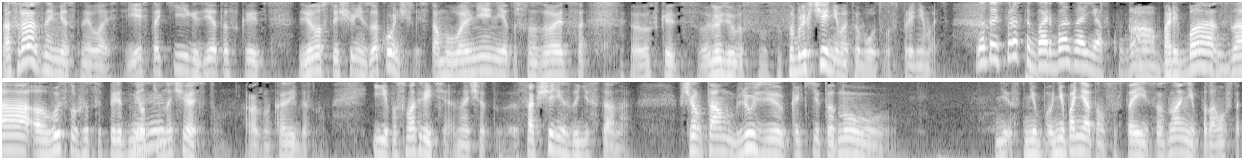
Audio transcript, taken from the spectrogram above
у нас разные местные власти. Есть такие, где, так сказать, 90 еще не закончились. Там увольнение, это что называется, э, так сказать, люди с, с облегчением это будут воспринимать. Ну, то есть просто борьба за явку, да? А, борьба угу. за э, выслужиться перед мелким угу. начальством разнокалиберным. И посмотрите, значит, сообщение из Дагестана. Причем там люди какие-то, ну, с непонятном состоянии сознания, потому что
